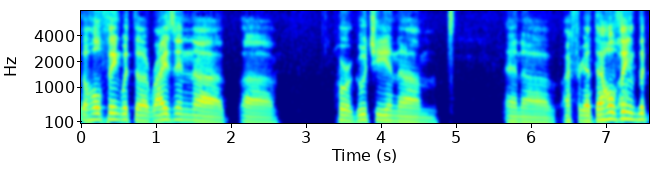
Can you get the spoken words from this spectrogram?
the whole thing with the Rizin uh, uh, Horiguchi and um and uh I forget that whole thing. The,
